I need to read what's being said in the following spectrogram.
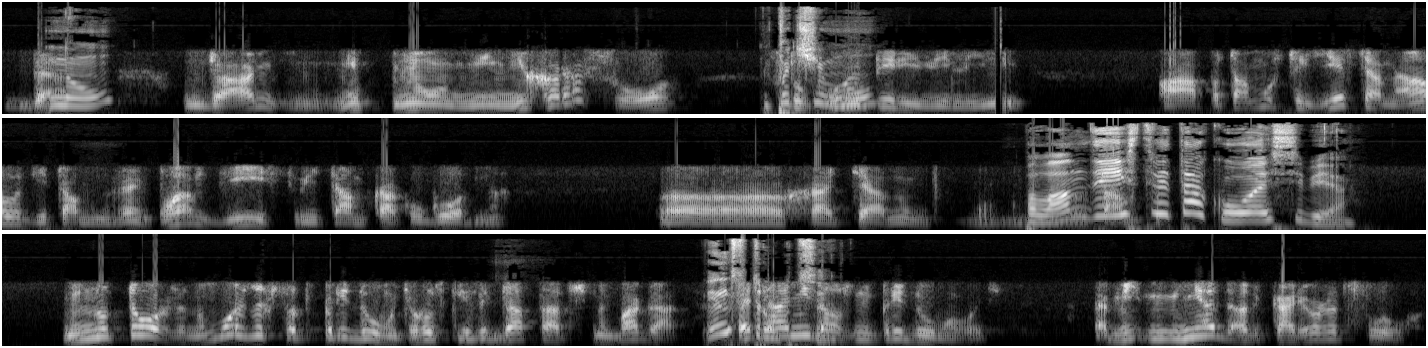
Да. Ну? Да, не, ну, нехорошо. Не Почему? Тупую перевели. А потому что есть аналоги, там, план действий, там, как угодно. Э, хотя, ну... План ну, действий такое себе. Ну, тоже, ну, можно что-то придумать. Русский язык достаточно богат. Инструкция. Это они должны придумывать. Меня корежит слух.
